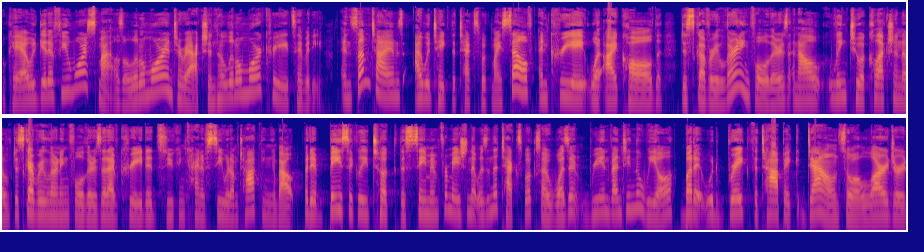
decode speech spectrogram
Okay, I would get a few more smiles, a little more interaction, a little more creativity. And sometimes I would take the textbook myself and create what I called discovery learning folders. And I'll link to a collection of discovery learning folders that I've created so you can kind of see what I'm talking about. But it basically took the same information that was in the textbook. So I wasn't reinventing the wheel, but it would break the topic down. So a larger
